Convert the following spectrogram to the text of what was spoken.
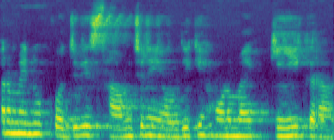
ਪਰ ਮੈਨੂੰ ਕੁਝ ਵੀ ਸਮਝ ਨਹੀਂ ਆਉਂਦੀ ਕਿ ਹੁਣ ਮੈਂ ਕੀ ਕਰਾਂ।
